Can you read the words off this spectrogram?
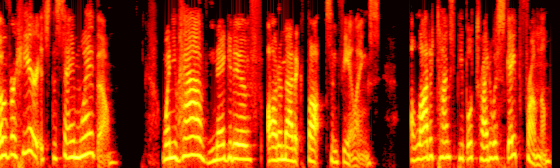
Over here, it's the same way though. When you have negative automatic thoughts and feelings, a lot of times people try to escape from them.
